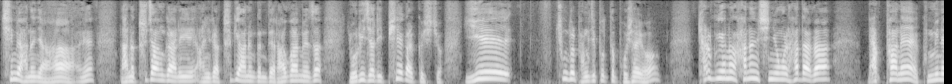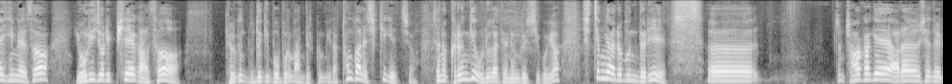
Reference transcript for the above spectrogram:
침해하느냐. 예? 나는 투자한 거 아니, 아니라 투기하는 건데라고 하면서 요리저리 피해갈 것이죠. 이해 충돌 방지부터 보셔요. 결국에는 하는 신용을 하다가 막판에 국민의힘에서 요리조리 피해가서 결국 누더기 법으로 만들 겁니다. 통과는 시키겠죠. 저는 그런 게 우려가 되는 것이고요. 시청자 여러분들이 어 좀 정확하게 알아셔야 될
